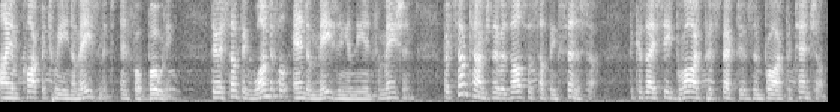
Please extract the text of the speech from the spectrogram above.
I am caught between amazement and foreboding. There is something wonderful and amazing in the information, but sometimes there is also something sinister because I see broad perspectives and broad potential.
